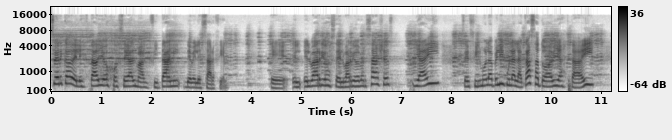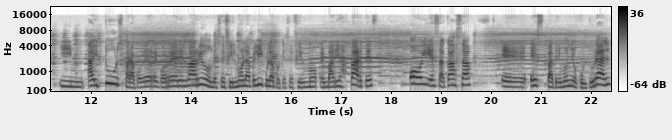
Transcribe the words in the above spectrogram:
cerca del estadio José Almalfitani de Vélez. Eh, el, el barrio es el barrio de Versalles y ahí se filmó la película, la casa todavía está ahí y hay tours para poder recorrer el barrio donde se filmó la película porque se filmó en varias partes. Hoy esa casa eh, es patrimonio cultural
